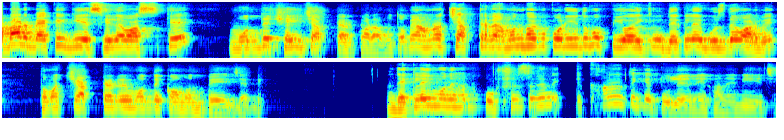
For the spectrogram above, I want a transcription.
আবার ব্যাকে গিয়ে সিলেবাসকে মধ্যে সেই চ্যাপ্টার করাবো। তবে আমরা চ্যাপ্টার এমন ভাবে করিয়ে দেবো পিওয়াই কিউ দেখলেই বুঝতে পারবে, তোমার চ্যাপ্টারের মধ্যে কমন পেয়ে যাবে। দেখলেই মনে হবে কোশ্চেনটা যেন এখান থেকে তুলে এনে এখানে দিয়েছে।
